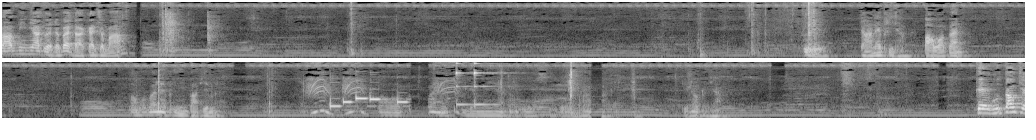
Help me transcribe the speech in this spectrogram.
သားသမီးများအတွက်တပတ်တာကတ်ကြမှာသူဒါနဲ့ဖိထားမယ်ပါဝါပန်ပါဝါပန်နဲ့ဖိရင်ဘာဖြစ်မလဲ ကဲအခုတောက်ကြ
